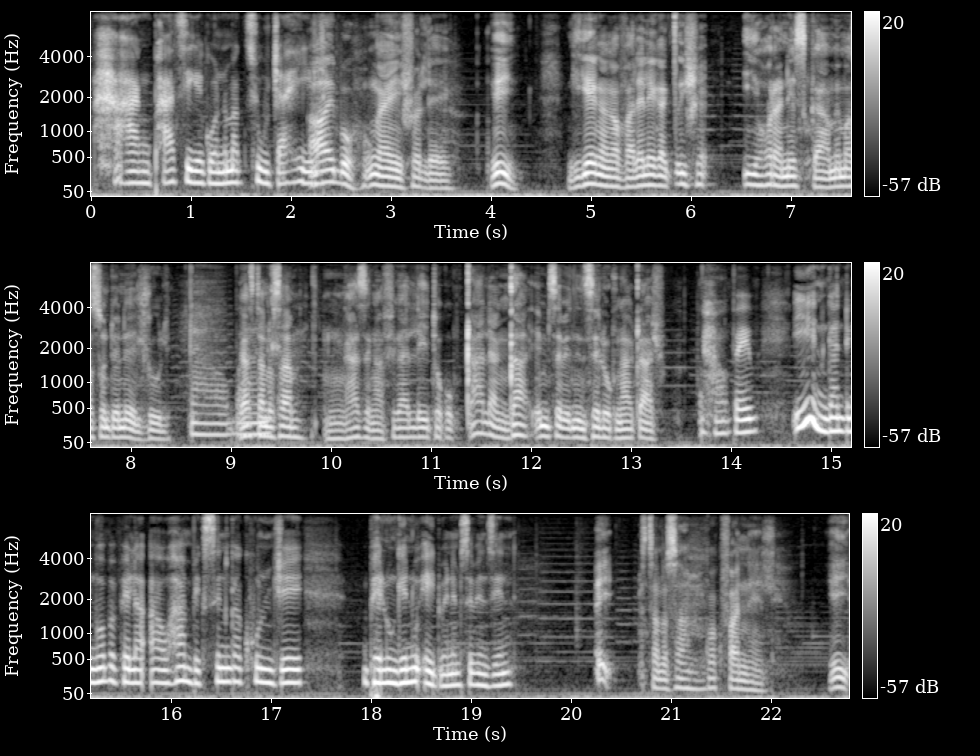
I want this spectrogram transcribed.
Ha ngiphathi ke kona makuthiwa ujahile. Hayibo ungayisho leyo. Hey ngike ngagavaleleka cishe ihora nesigama emasontweni edlule. Hawu, yasithando sami ngaze ngafika late okokuqala ngqa emsebenzini selokhu ngaqashwa. Hawu babe yini kanti ngoba phela awuhambi ekseni kakhulu nje phela ungena u8 wena emsebenzini? Hey sithando sami kwakufanele. Hey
